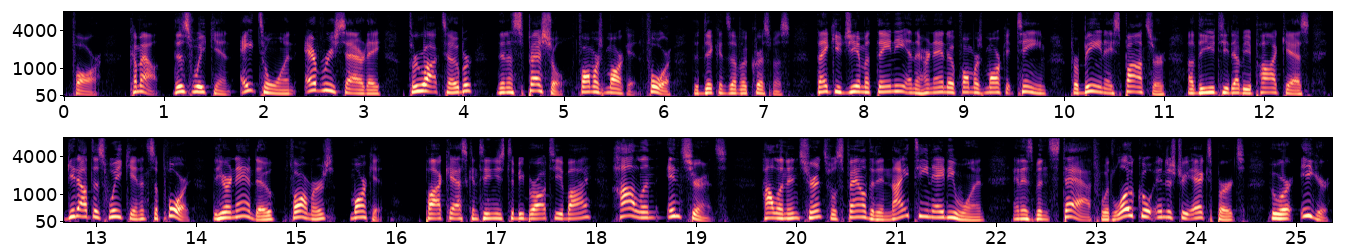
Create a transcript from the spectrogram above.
far. Come out this weekend, 8 to 1, every Saturday through October, then a special farmers market for the Dickens of a Christmas. Thank you, Gia Matheny and the Hernando Farmers Market team for being a sponsor of the UTW podcast. Get out this weekend and support the Hernando Farmers Market. Podcast continues to be brought to you by Holland Insurance. Holland Insurance was founded in 1981 and has been staffed with local industry experts who are eager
